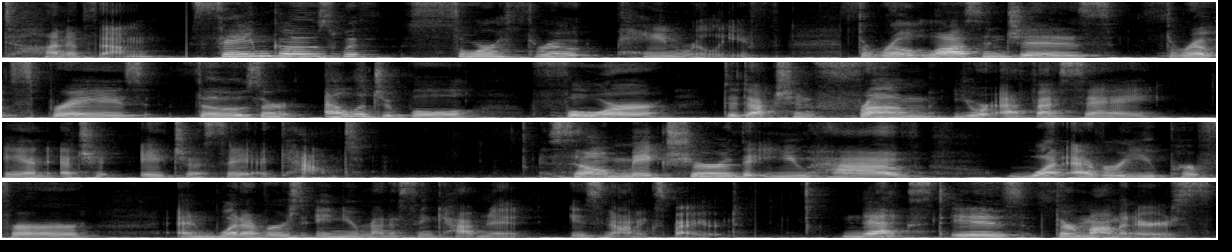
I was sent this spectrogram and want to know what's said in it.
ton of them. Same goes with sore throat pain relief. Throat lozenges, throat sprays, those are eligible for deduction from your FSA and HSA account. So make sure that you have whatever you prefer and whatever's in your medicine cabinet is not expired. Next is thermometers.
